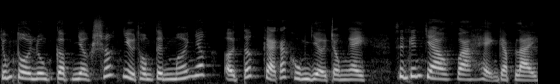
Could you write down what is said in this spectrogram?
chúng tôi luôn cập nhật rất nhiều thông tin mới nhất ở tất cả các khung giờ trong ngày. Xin kính chào và hẹn gặp lại.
